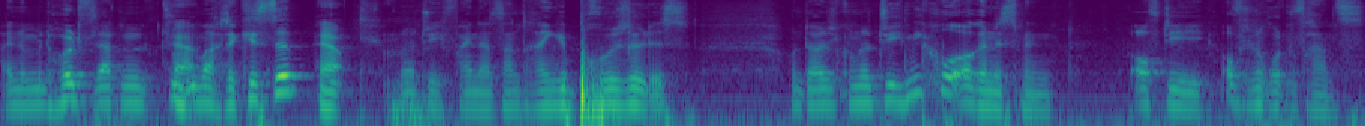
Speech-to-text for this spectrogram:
eine mit Holzlatten zugemachte Kiste. Ja. wo natürlich feiner Sand reingebröselt ist. Und dadurch kommen natürlich Mikroorganismen auf, die, auf den roten Franz.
